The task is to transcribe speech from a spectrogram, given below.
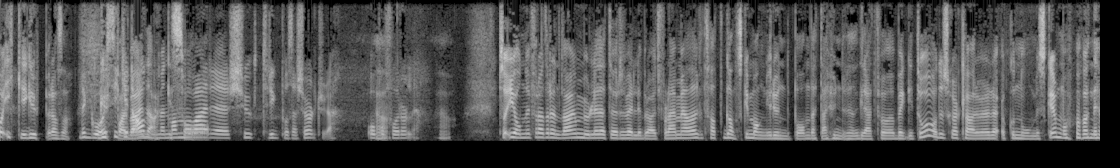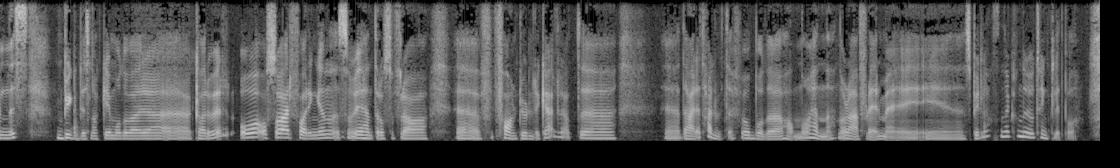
og ikke i grupper, altså. Det går sikkert an, men man må så- være sjukt trygg på seg sjøl, tror jeg. Og på Ja. forholdet. Så Jonny fra Trøndelag, mulig dette høres veldig bra ut for deg, men jeg hadde tatt ganske mange runder på om dette er 100 greit for begge to. Og du skal være klar over det økonomiske, må nevnes. Bygdesnakket må du være eh, klar over. Og også erfaringen som vi henter også fra eh, faren til Ulrik her, at eh, det er et helvete for både han og henne når det er flere med i, i spillet. Så det kan du jo tenke litt på, da.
